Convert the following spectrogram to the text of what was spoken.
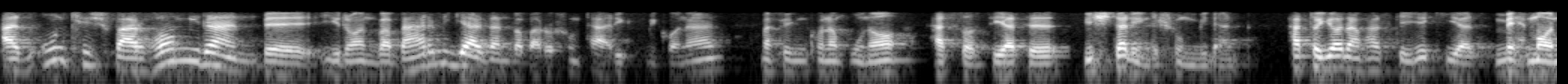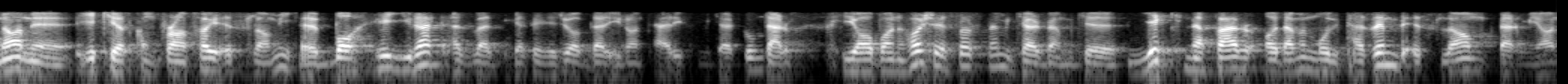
از اون کشورها میرن به ایران و برمیگردن و براشون تعریف می‌کنن من فکر می‌کنم اونا حساسیت بیشتری نشون میدن. حتی یادم هست که یکی از مهمانان یکی از کنفرانس های اسلامی با حیرت از وضعیت حجاب در ایران تعریف می‌کرد. گفت در خیابانهاش احساس نمی‌کردم که یک نفر آدم ملتزم به اسلام در میان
